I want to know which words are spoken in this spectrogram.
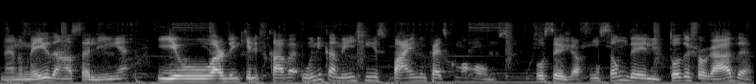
Né, no meio da nossa linha, e o Arden Key ele ficava unicamente em spy no Patrick Mahomes. Ou seja, a função dele toda jogada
